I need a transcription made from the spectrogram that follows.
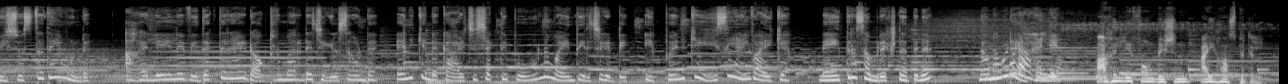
വിശ്വസ്തതയുമുണ്ട്. അഹല്യയിലെ വിദഗ്ധരായ ഡോക്ടർമാരുടെ ചികിത്സ കൊണ്ട് എനിക്ക് എന്റെ കാഴ്ചശക്തി പൂർണമായും തിരിച്ചു കിട്ടി. ഇപ്പൊ എനിക്ക് ഈസിയായി വായിക്കാം. നേത്ര സംരക്ഷണത്തിന് നമ്മുടെ Ahalya. Ahalya foundation eye hospital.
